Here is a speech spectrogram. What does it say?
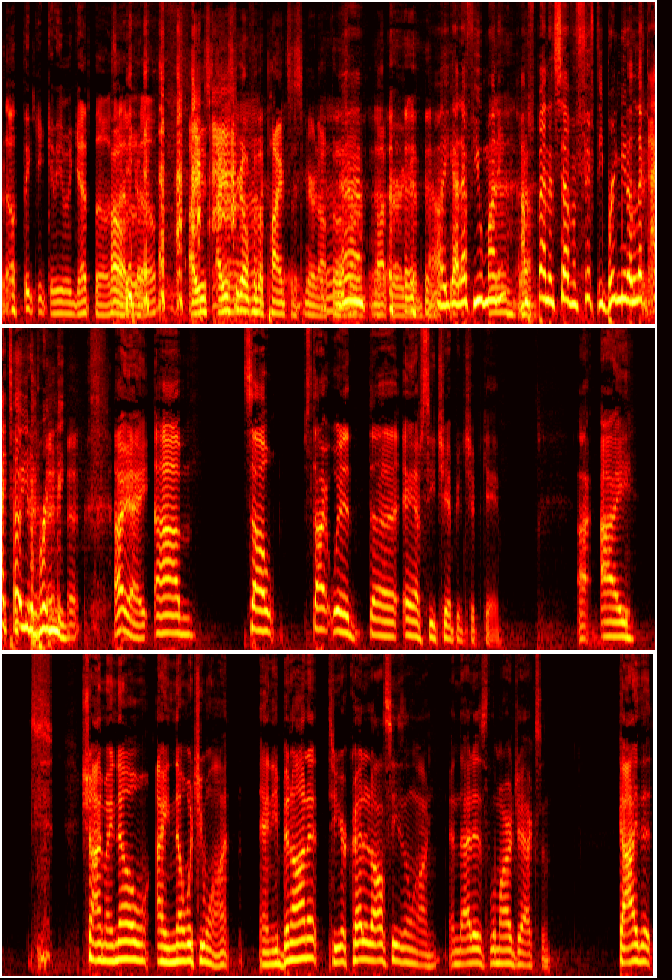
don't think you can even get those. Oh, I don't okay. know. I used I used to go for the pints of Smirnoff. Those are not very good. Oh, you got fu money. I'm spending seven fifty. Bring me the liquor. I tell you to bring me. All right. Um, so start with the AFC Championship game. I, I, Shime, I know, I know what you want, and you've been on it to your credit all season long, and that is Lamar Jackson, guy that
